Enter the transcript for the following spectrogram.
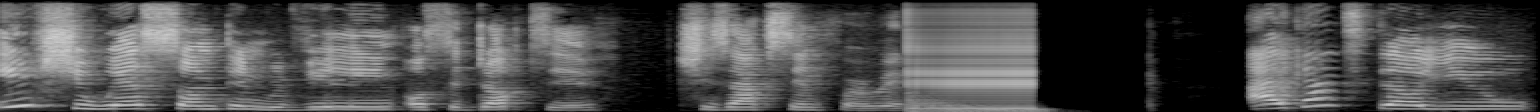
if she wears something revealing or seductive, she's asking for it. I can't tell you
